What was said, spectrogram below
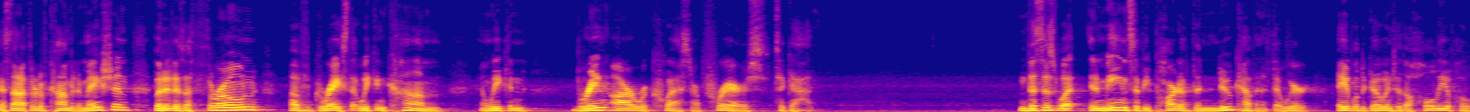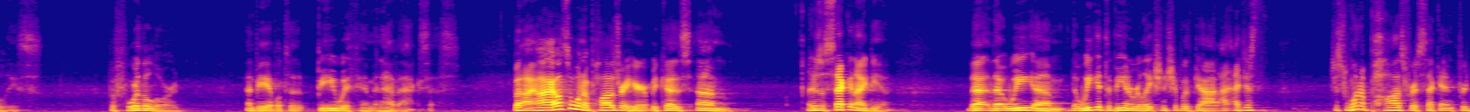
it's not a throne of condemnation, but it is a throne of grace that we can come and we can bring our requests, our prayers to God. And this is what it means to be part of the new covenant, that we're able to go into the Holy of Holies before the Lord and be able to be with Him and have access. But I, I also want to pause right here because um, there's a second idea that, that, we, um, that we get to be in relationship with God. I, I just, just want to pause for a second for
